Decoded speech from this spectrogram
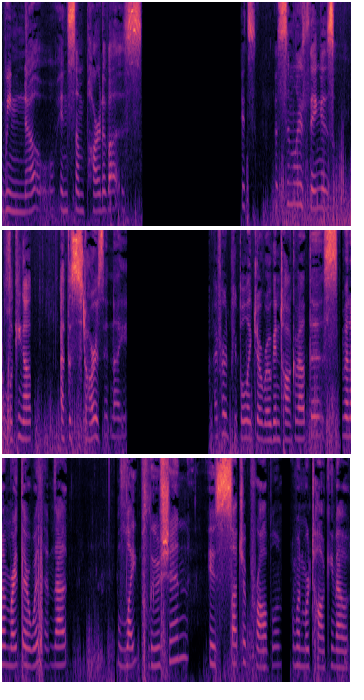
we know in some part of us. It's a similar thing as looking up at the stars at night. I've heard people like Joe Rogan talk about this, and I'm right there with him that light pollution is such a problem when we're talking about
